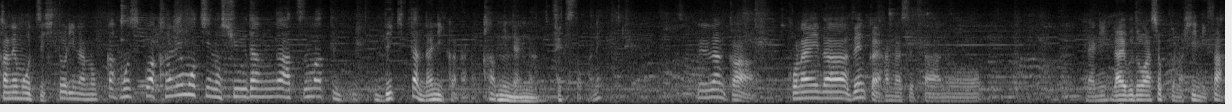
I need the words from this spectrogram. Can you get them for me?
金持ち1人なのかもしくは金持ちの集団が集まってできた何かなのかみたいな説とかね。でなんかこの間前回話してたあの何？ライブドアショックの日にさ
